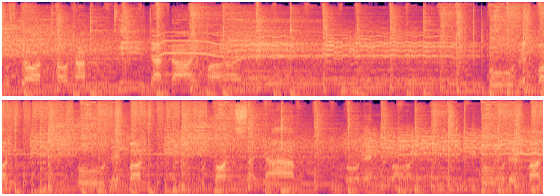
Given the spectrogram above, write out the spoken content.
สุดยอดเท่านั้นที่จะได้ไปกูเดินบอลกูเดินบอลฟุตบอลสยามกูเดินบอลกูเดินบอล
